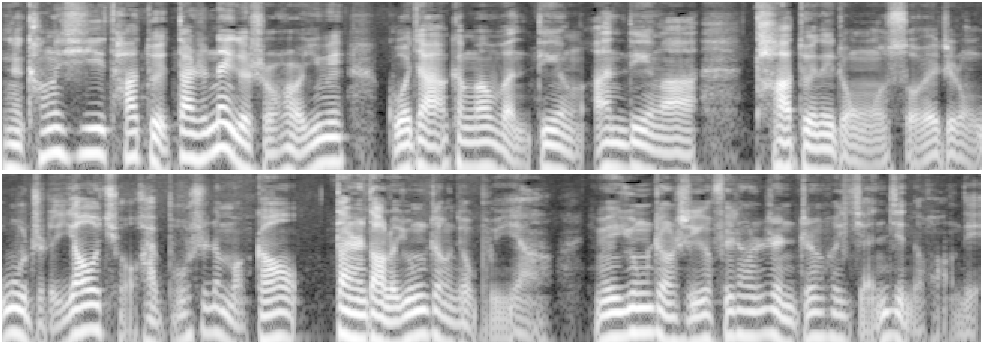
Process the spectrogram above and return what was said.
你看康熙他对，但是那个时候因为国家刚刚稳定安定啊，他对那种所谓这种物质的要求还不是那么高。但是到了雍正就不一样，因为雍正是一个非常认真和严谨的皇帝。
